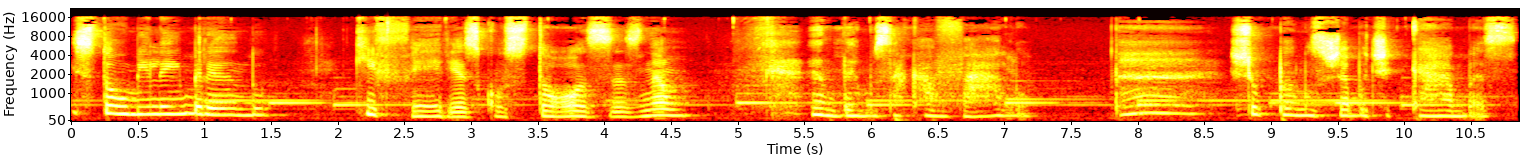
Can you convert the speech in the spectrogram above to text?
estou me lembrando. Que férias gostosas, não? Andamos a cavalo, chupamos jabuticabas.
